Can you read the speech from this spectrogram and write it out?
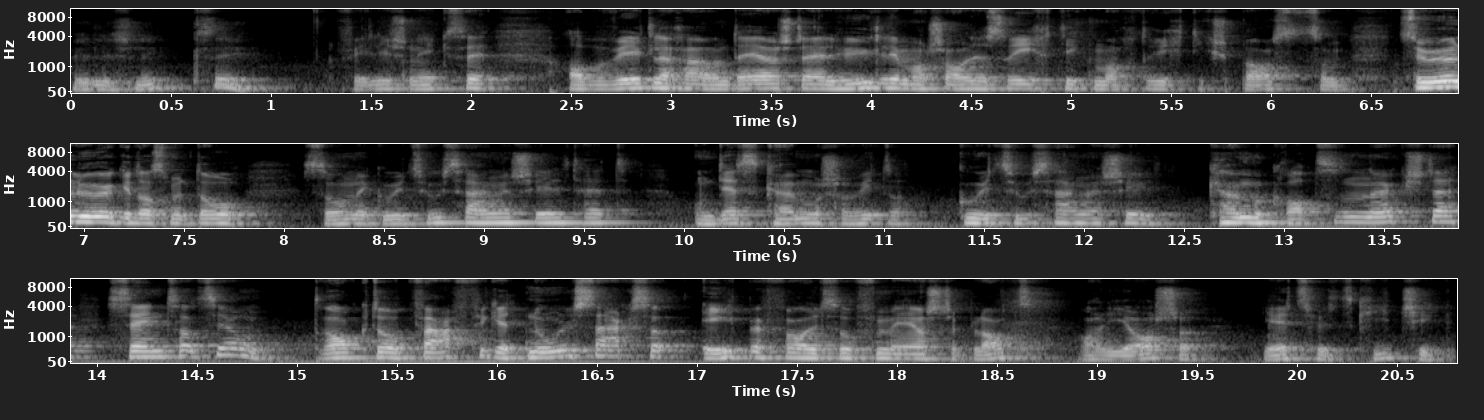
Viel ist nicht gesehen. Viel ist nicht gesehen. Aber wirklich auch an der Stelle, Hügli machst alles richtig, macht richtig Spass zum Zuschauen, dass man hier so ein gutes Aushängeschild hat. Und jetzt können wir schon wieder gutes Aushängeschild. Kommen wir gerade zur nächsten Sensation. Traktor Pfäffig 06er, ebenfalls auf dem ersten Platz. Aljascha, jetzt wird es kitschig.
